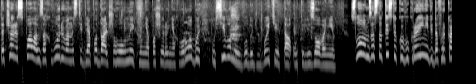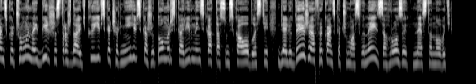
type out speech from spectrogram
Та через спалах захворюваності для подальшого уникнення поширення хвороби усі вони будуть вбиті та утилізовані. Словом, за статистикою в Україні від африканської чуми найбільше страждають Київська, Чернігівська, Житомирська, Рівненська та Сумська області. Для людей же африканська чума свиней загрози не становить.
